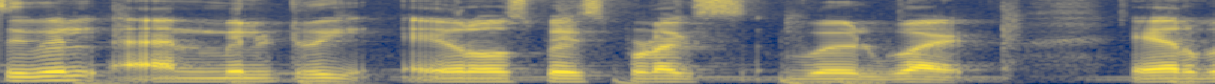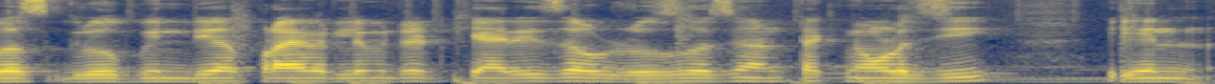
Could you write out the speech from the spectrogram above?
civil and military aerospace products worldwide. Airbus Group India Private Limited carries out research and technology in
